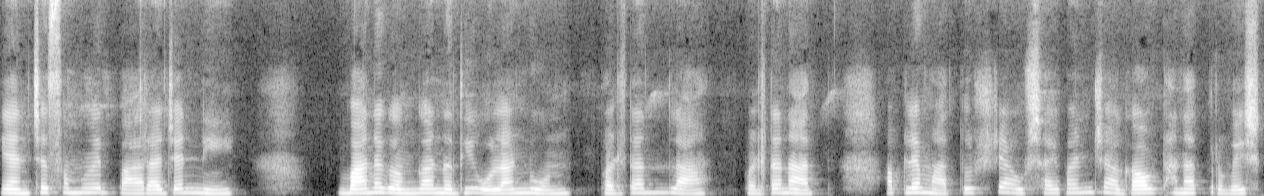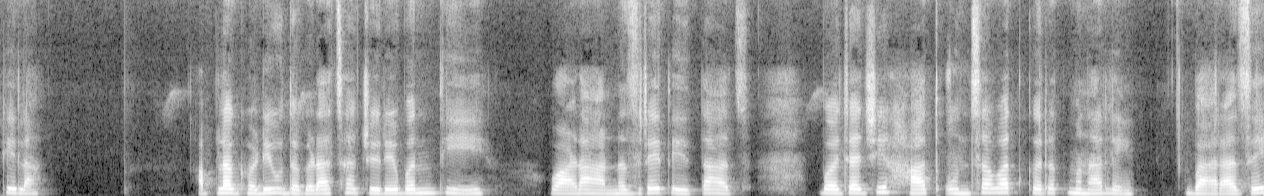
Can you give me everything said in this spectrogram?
यांच्यासमवेत बाराजांनी बाणगंगा नदी ओलांडून फलटणला फलटणात आपल्या मातोश्री आऊसाहेबांच्या गावठाणात प्रवेश केला. आपला घडीव दगडाचा चिरेबंदी वाडा नजरेत येताच बजाजी हात उंचावात करत म्हणाले बाराजे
